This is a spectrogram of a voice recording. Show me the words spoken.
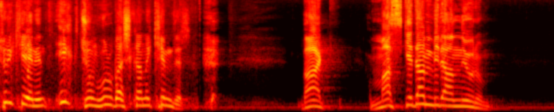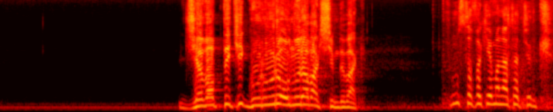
Türkiye'nin ilk cumhurbaşkanı kimdir? Bak maskeden bile anlıyorum. Cevaptaki gururu onura bak şimdi bak. Mustafa Kemal Atatürk.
